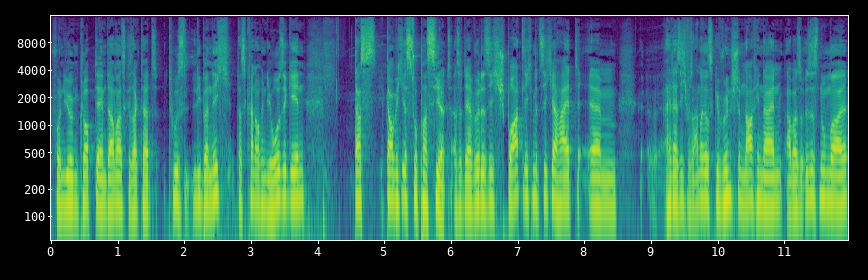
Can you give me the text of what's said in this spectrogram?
von Jürgen Klopp, der ihm damals gesagt hat, tu es lieber nicht, das kann auch in die Hose gehen das, glaube ich, ist so passiert. Also der würde sich sportlich mit Sicherheit, ähm, hätte er sich was anderes gewünscht im Nachhinein, aber so ist es nun mal.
